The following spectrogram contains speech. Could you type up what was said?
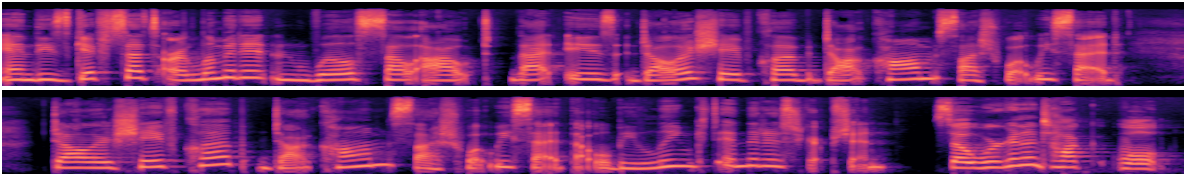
And these gift sets are limited and will sell out. That is dollarshaveclub.com slash what we said dollarshaveclub.com slash what we said. That will be linked in the description. So we're going to talk, well,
